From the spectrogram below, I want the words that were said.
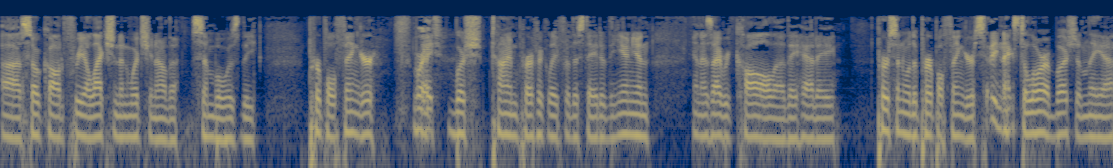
uh, so-called free election, in which you know the symbol was the purple finger. Right. Bush timed perfectly for the State of the Union, and as I recall, uh, they had a person with a purple finger sitting next to Laura Bush in the uh,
